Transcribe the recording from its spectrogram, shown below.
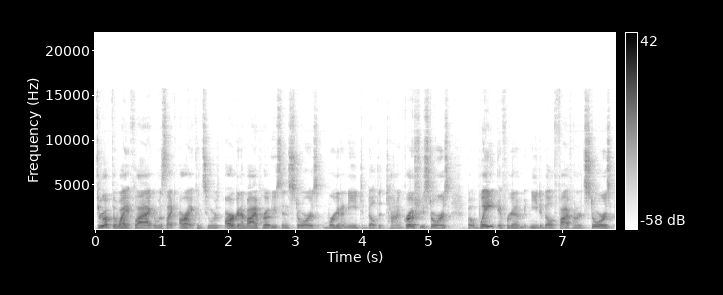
threw up the white flag and was like, all right, consumers are going to buy produce in stores. We're going to need to build a ton of grocery stores, but wait, if we're going to need to build 500 500 stores.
